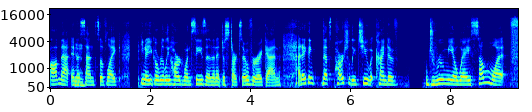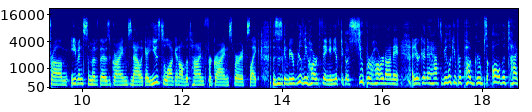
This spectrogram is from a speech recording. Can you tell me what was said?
on that in yeah. a sense of like you know you go really hard one season and it just starts over again and i think that's partially too what kind of drew me away somewhat from even some of those grinds now. Like I used to log in all the time for grinds where it's like, this is going to be a really hard thing and you have to go super hard on it and you're going to have to be looking for pug groups all the time.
